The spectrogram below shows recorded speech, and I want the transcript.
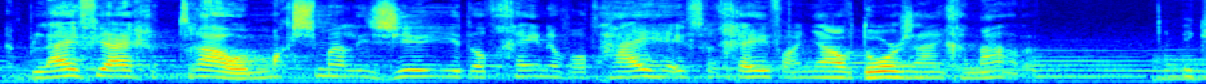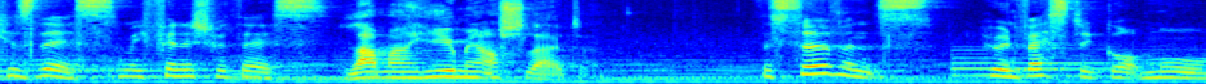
En blijf jij getrouw en maximaliseer je datgene wat Hij heeft gegeven aan jou door Zijn genade. Because this, let me finish with this. Laat me hiermee afsluiten. The servants who invested got more.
